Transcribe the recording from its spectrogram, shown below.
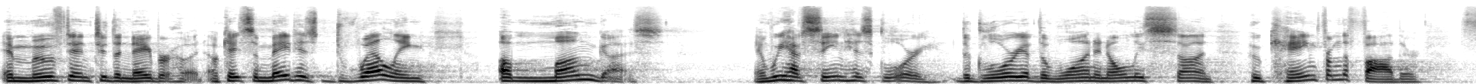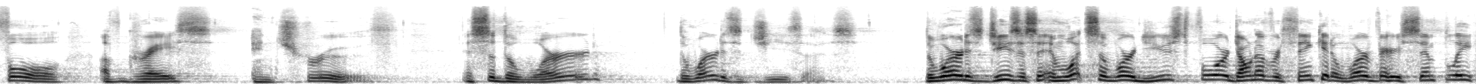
and moved into the neighborhood. Okay, so made his dwelling among us. And we have seen his glory, the glory of the one and only Son who came from the Father, full of grace and truth. And so the word, the word is Jesus. The word is Jesus. And what's the word used for? Don't overthink it. A word, very simply,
